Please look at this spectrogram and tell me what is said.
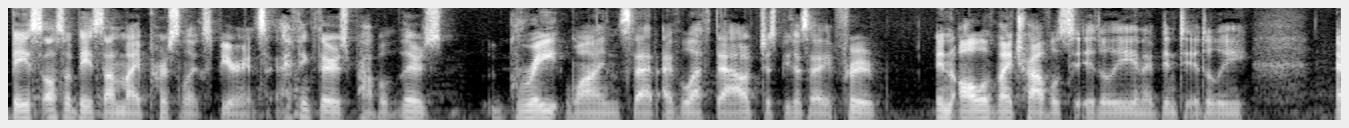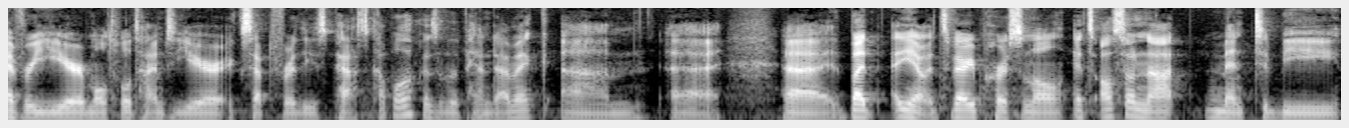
based also based on my personal experience. I think there's probably there's great wines that I've left out just because I for in all of my travels to Italy and I've been to Italy every year, multiple times a year, except for these past couple because of the pandemic. Um, uh, uh, but you know, it's very personal. It's also not meant to be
